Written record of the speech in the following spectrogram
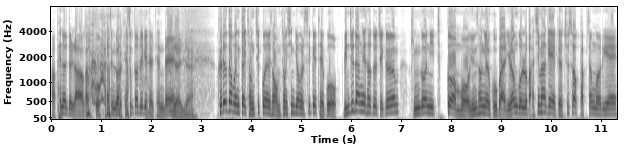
어, 패널들 나와갖고 같은 거를 계속 떠들게 될 텐데. 예, 예. 그러다 보니까 정치권에서 엄청 신경을 쓰게 되고 민주당에서도 지금 김건희 특검, 뭐 윤석열 고발 이런 걸로 마지막에 그 추석 밥상머리에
